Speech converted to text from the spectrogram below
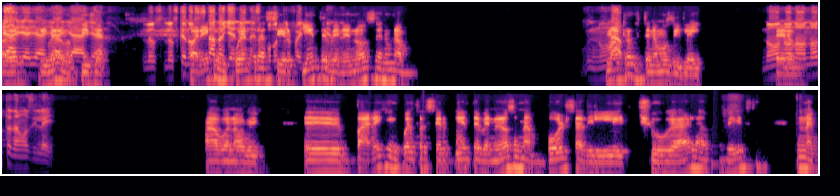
Ya, ver, ya, ya, primera ya, noticia. ya. Los, los que nos Pareja están oyendo en encuentra Spotify. serpiente venenosa en una... una- creo que tenemos delay. No, pero- no, no, no tenemos delay. Ah, bueno, ok. Eh, pareja encuentra serpiente venenosa en una bolsa de lechuga, a la vez. Una,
